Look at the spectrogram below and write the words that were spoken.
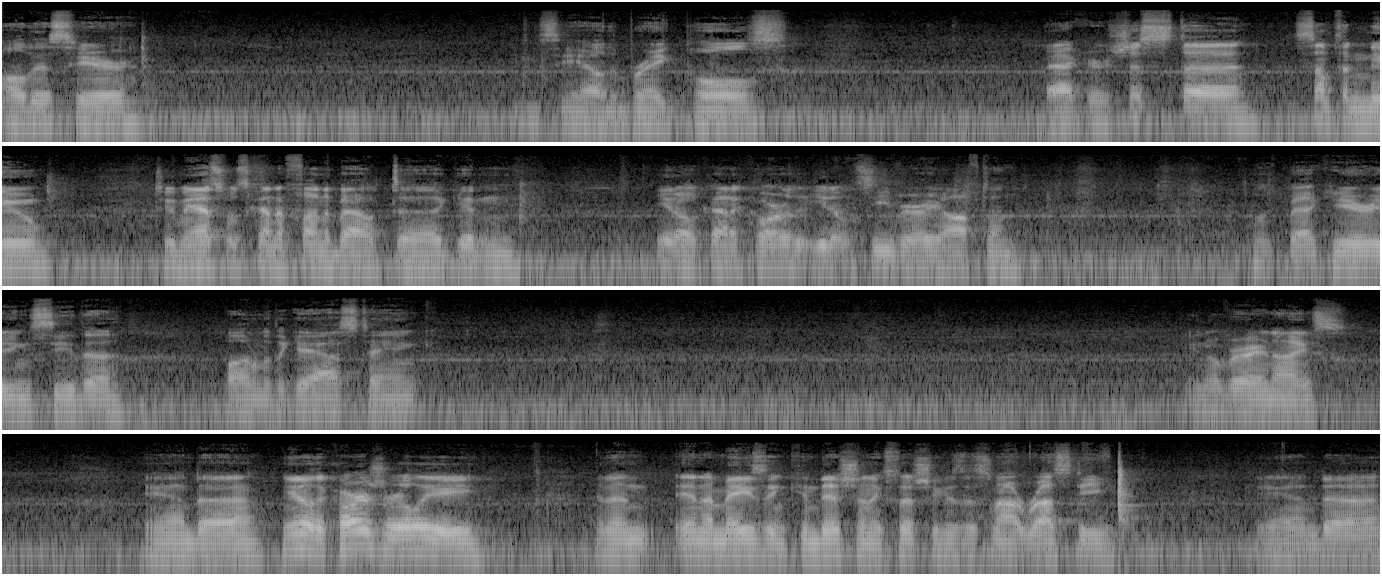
All this here. You can see how the brake pulls back here. It's just uh, something new to me. That's what's kind of fun about uh, getting, you know, kind of car that you don't see very often. Look back here, you can see the bottom of the gas tank. You know, very nice. And, uh, you know, the car's really in an in amazing condition, especially because it's not rusty. And, uh,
